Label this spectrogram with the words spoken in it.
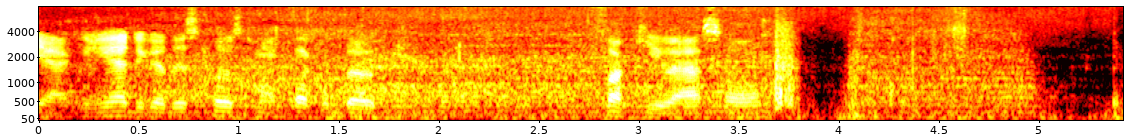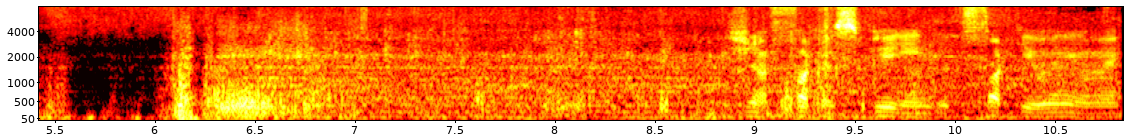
Yeah, because you had to go this close to my fucking boat. Fuck you, asshole. You're not fucking speeding, but fuck you anyway.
